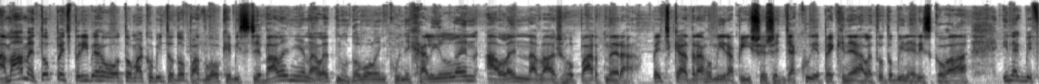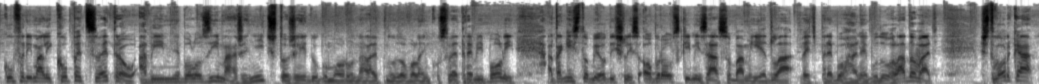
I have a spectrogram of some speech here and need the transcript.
A máme top 5 príbehov o tom, ako by to dopadlo, keby ste balenie na letnú dovolenku nechali len a len na vášho partnera. Peťka Drahomíra píše, že ďakuje pekne, ale toto by neriskovala. Inak by v kufri mali kopec svetrov, aby im nebolo zima, že nič to, že idú k moru na let letnú dovolenku svetre by boli. A takisto by odišli s obrovskými zásobami jedla, veď pre Boha nebudú hľadovať. Štvorka,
